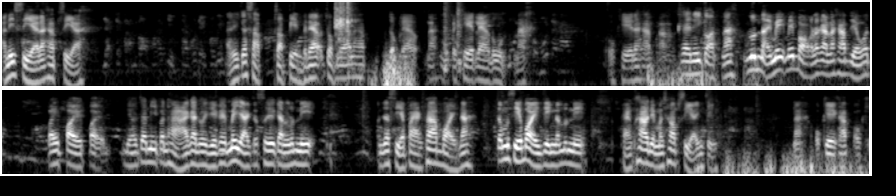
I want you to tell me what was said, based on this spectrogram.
อันนี้เสียนะครับเสีย อันนี้ก็สับสับเปลี่ยนไปแล้วจบแล้วนะครับ จบแล้วนะไปเทสแล้วนู่นนะโอเคนะครับอ่าแค่นี้ก่อนนะ รุ่นไหนไม่ไม่บอกแล้วกันนะครับ เดี๋ยวว่าไปปล่อยปล่อยเดี๋ยวจะมีปัญหากันเดี๋ยวก็ไม่อยากจะซื้อกันรุ่นนี้ มันจะเสียแผงผ้าบ่อยนะจะมันเสียบ่อยจริงๆนะรุ่นนี้ แผงผ้าเนี่ยมันชอบเสียจริงๆนะโอเคครับ โอเค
